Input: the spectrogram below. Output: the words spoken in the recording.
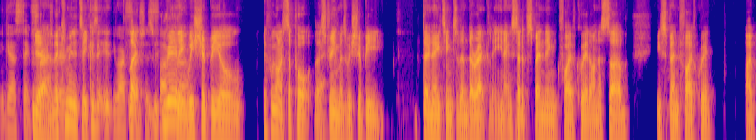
You gotta stay fresh. yeah the baby. community because You are like as fuck, really we should be all if we want to support the Yeah. streamers we should be donating to them directly you know instead of spending five quid on a sub you spend five quid by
